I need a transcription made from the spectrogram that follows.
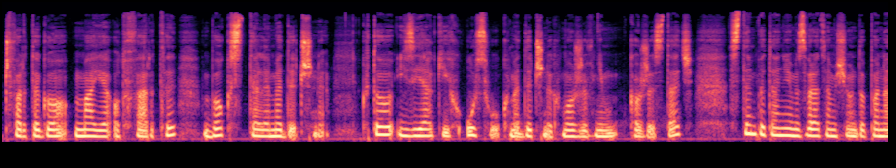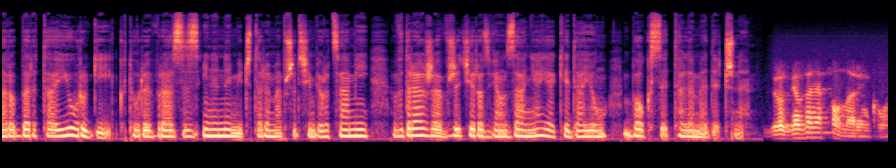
4 maja otwarty boks telemedyczny. Kto i z jakich usług medycznych może w nim korzystać? Z tym pytaniem zwracam się do pana Roberta Jurgi, który wraz z innymi czterema przedsiębiorcami wdraża w życie rozwiązania, jakie dają boksy telemedyczne. Rozwiązania są na rynku.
